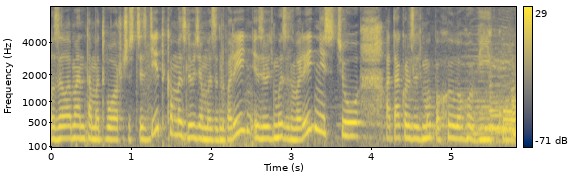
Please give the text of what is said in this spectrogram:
з елементами творчості з дітками, з людьми з інвалід... з людьми з інвалідністю, а також з людьми похилого віку.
